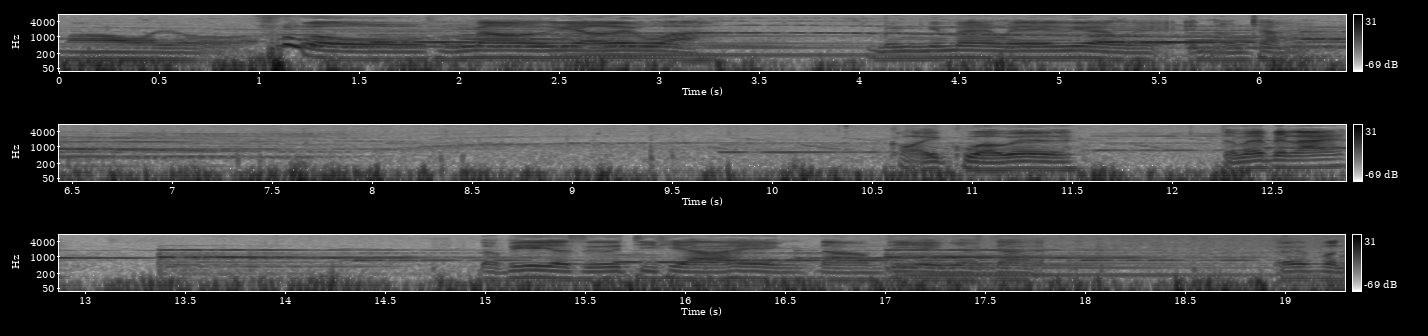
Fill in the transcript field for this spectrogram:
เมาอยู่โอ้ผมเมาอย่างเดียวเลยว่ะ มึงนี่แม่งไม่ได้เรื่องเลยไอ้น้องชาย ขออีกขวดเว้ย แต่ไม่เป็นไรเดี๋ยวพี่จะซื้อ GTR ให้เองตามที่เองอยากได้ เอ้ยฝน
